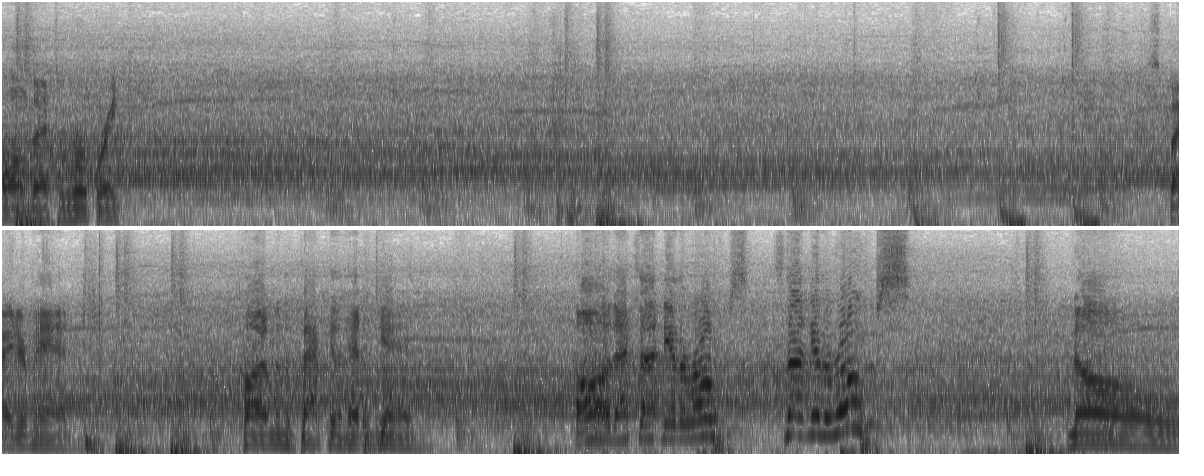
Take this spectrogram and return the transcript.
Oh, that's a rope break. Spider Man. Caught him in the back of the head again. Oh, that's not near the ropes. It's not near the ropes. No.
